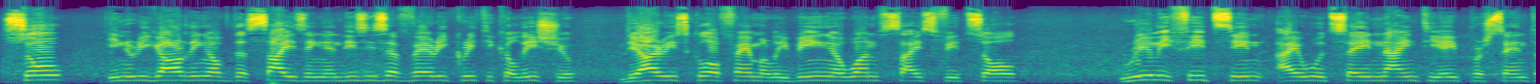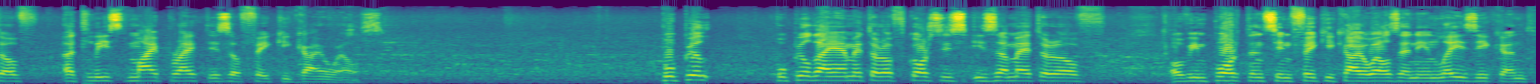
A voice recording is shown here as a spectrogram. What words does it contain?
So, in regarding of the sizing, and this is a very critical issue, the Iris Claw family being a one size fits all really fits in, I would say, 98% of at least my practice of phakic IOLs. Pupil, pupil diameter, of course, is, is a matter of, of importance in phakic IOLs and in LASIK, and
